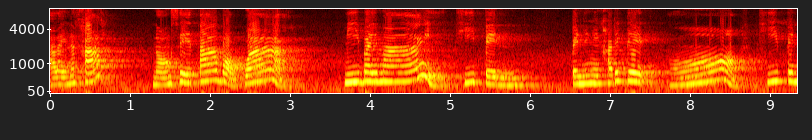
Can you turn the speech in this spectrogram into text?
อะไรนะคะ น้องเซตาบอกว่า มีใบไม้ที่เป็นเป็นยังไงคะเด็กๆ อ๋อที่เป็น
